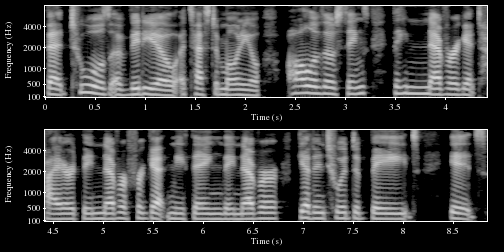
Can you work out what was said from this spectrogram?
That tools, a video, a testimonial, all of those things, they never get tired. They never forget anything. They never get into a debate. It's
